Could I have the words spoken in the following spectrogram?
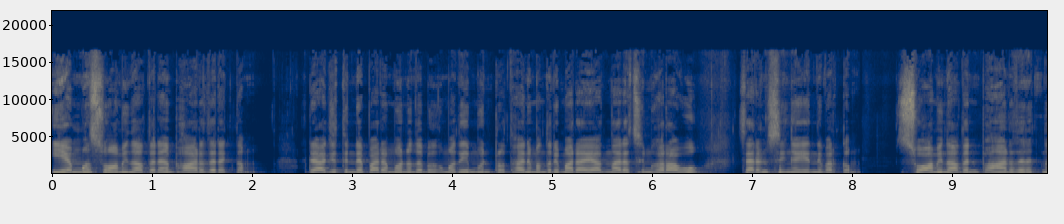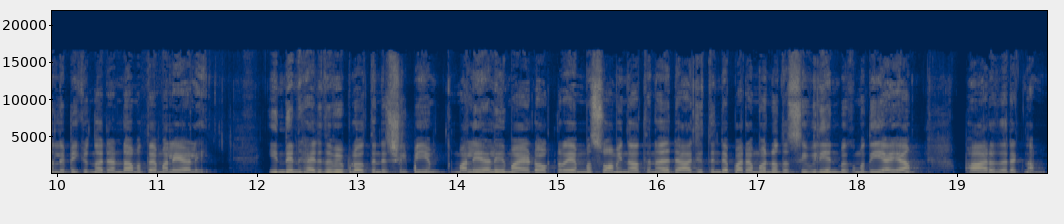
എം എസ് സ്വാമിനാഥന് ഭാരതരത്നം. രാജ്യത്തിന്റെ പരമോന്നത ബഹുമതി മുൻ പ്രധാനമന്ത്രിമാരായ നരസിംഹറാവു ചരൺ സിംഗ് എന്നിവർക്കും. സ്വാമിനാഥൻ ഭാരതരത്നം ലഭിക്കുന്ന രണ്ടാമത്തെ മലയാളി. ഇന്ത്യൻ ഹരിത വിപ്ലവത്തിന്റെ ശില്പിയും മലയാളിയുമായ ഡോക്ടർ എം എസ് സ്വാമിനാഥന് രാജ്യത്തിന്റെ പരമോന്നത സിവിലിയൻ ബഹുമതിയായ ഭാരതരത്നം.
